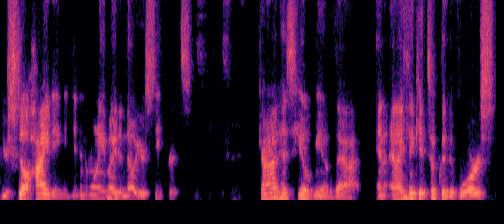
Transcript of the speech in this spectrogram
you're still hiding and you didn't want anybody to know your secrets. God has healed me of that. And, and I think it took the divorce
